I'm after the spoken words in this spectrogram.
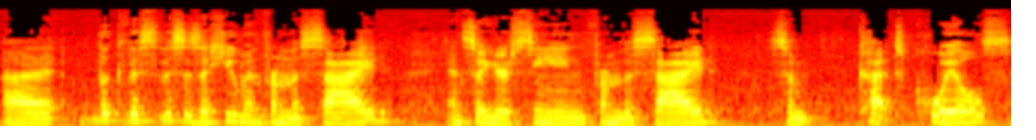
uh, look, this this is a human from the side, and so you're seeing from the side some cut coils,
